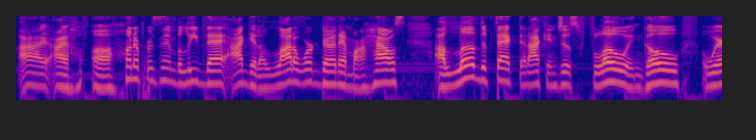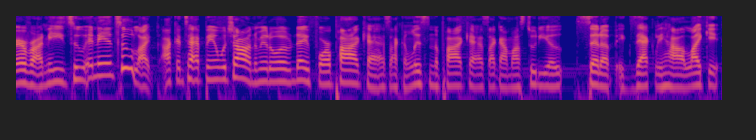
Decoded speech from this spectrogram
I, I 100% believe that. I get a lot of work done at my house. I love the fact that I can just flow and go wherever I need to. And then, too, like I can tap in with y'all in the middle of the day for a podcast. I can listen to podcasts. I got my studio set up exactly how I like it.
